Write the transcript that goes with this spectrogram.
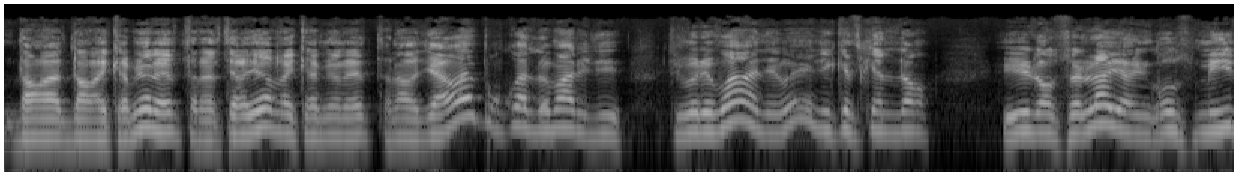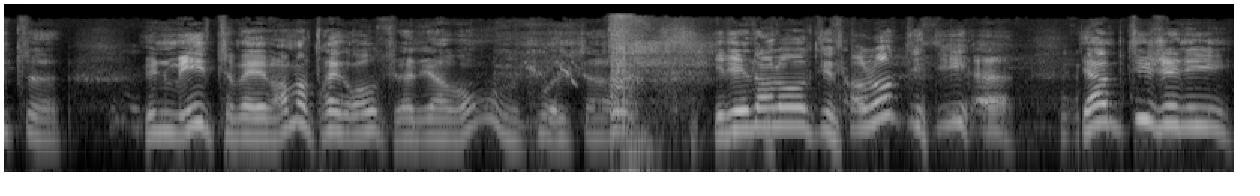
dans, la, dans la camionnette, à l'intérieur de la camionnette. Alors il dit Ah ouais, pourquoi deux mâles? Il dit Tu veux les voir? Il dit Oui, il dit Qu'est-ce qu'il y a dedans? Il dit Dans celle-là, il y a une grosse mythe. euh, Une mythe, mais vraiment très grosse. Il a dit Ah bon Il dit Dans l'autre, il dit, dans l'autre, il dit euh, Il y a un petit génie.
